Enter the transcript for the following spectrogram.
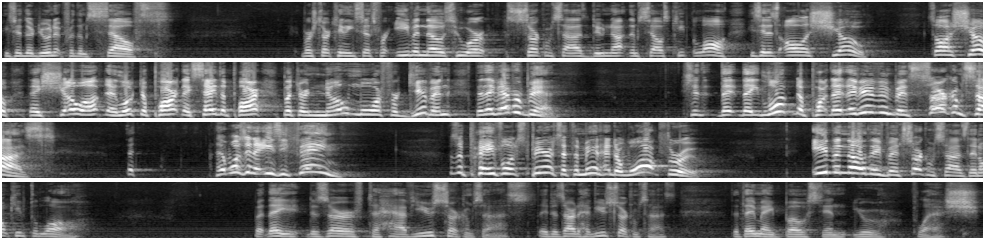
He said they're doing it for themselves. Verse 13, he says, For even those who are circumcised do not themselves keep the law. He said, It's all a show. It's all a show. They show up, they look the part, they say the part, but they're no more forgiven than they've ever been. Said, They, they look the part, they, they've even been circumcised. That, that wasn't an easy thing. It was a painful experience that the men had to walk through. Even though they've been circumcised, they don't keep the law but they deserve to have you circumcised. They desire to have you circumcised, that they may boast in your flesh.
